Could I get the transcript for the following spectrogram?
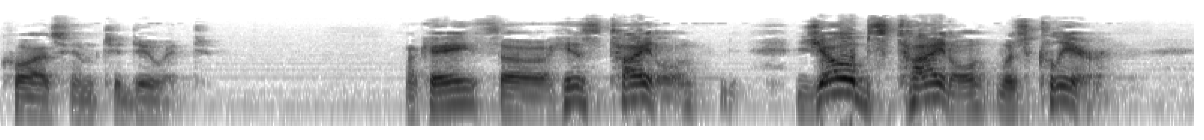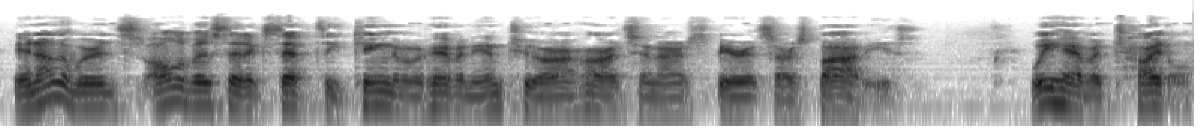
cause him to do it. Okay, so his title, Job's title was clear. In other words, all of us that accept the kingdom of heaven into our hearts and our spirits, our bodies, we have a title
